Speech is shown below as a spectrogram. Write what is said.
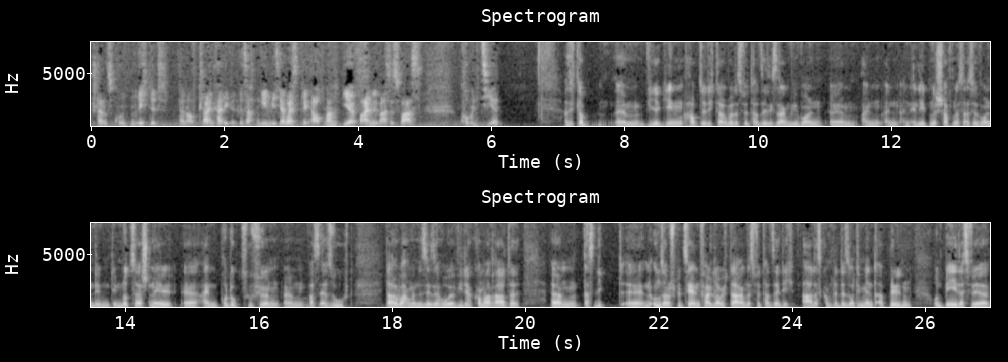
Bestandskunden richtet, dann auf kleinteilige Sachen gehen, wie es ja Westbring auch macht, mhm. die ja vor allem über Accessoires kommunizieren? Also ich glaube, ähm, wir gehen hauptsächlich darüber, dass wir tatsächlich sagen, wir wollen ähm, ein, ein, ein, Erlebnis schaffen. Das heißt, wir wollen dem, dem Nutzer schnell äh, ein Produkt zuführen, ähm, was er sucht. Darüber haben wir eine sehr, sehr hohe Wiederkommerrate. Ähm, das liegt äh, in unserem speziellen Fall, glaube ich, daran, dass wir tatsächlich A, das komplette Sortiment abbilden und B, dass wir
